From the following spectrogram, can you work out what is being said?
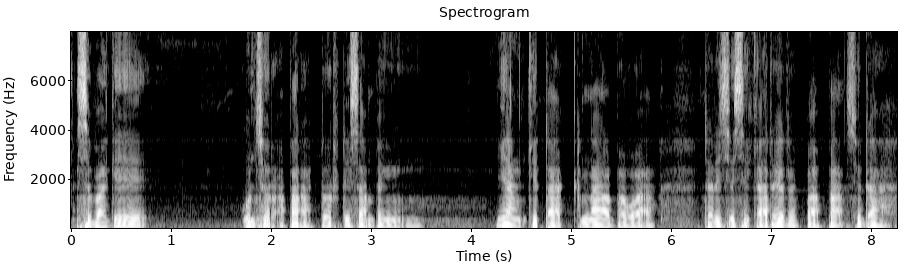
sebagai unsur aparatur di samping yang kita kenal bahwa dari sisi karir Bapak sudah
